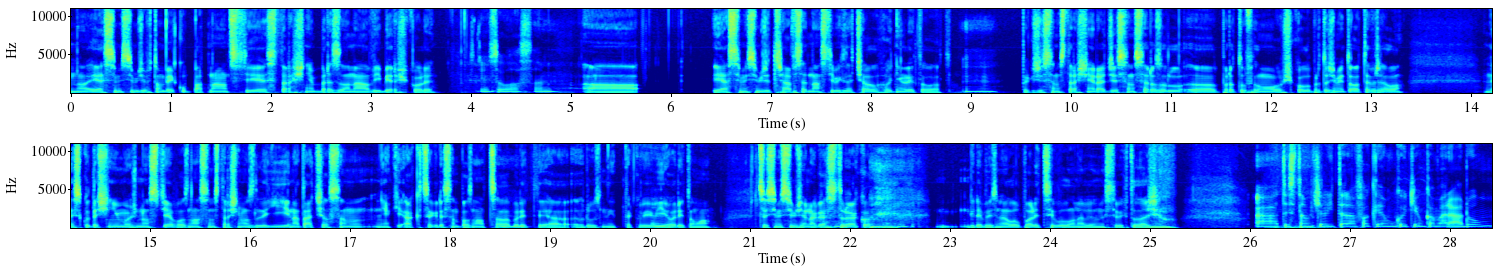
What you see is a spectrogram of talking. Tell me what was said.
No, já si myslím, že v tom věku 15 je strašně brzo na výběr školy. S tím souhlasím. A já si myslím, že třeba v 17 bych začal hodně litovat. Mm-hmm. Takže jsem strašně rád, že jsem se rozhodl uh, pro tu filmovou školu, protože mi to otevřelo neskutečné možnosti a poznal jsem strašně moc lidí. Natáčel jsem nějaký akce, kde jsem poznal celebrity a různé takové mm. výhody to má. Což si myslím, že na gastro, jako, kde bychom loupali cibulu, nevím, jestli bych to zažil. A ty jsi tam chtěl jít teda fakt jenom k těm kamarádům?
